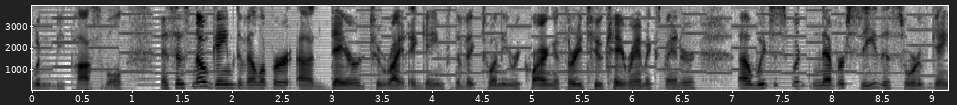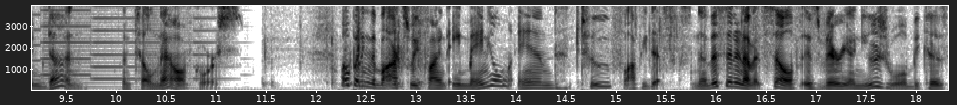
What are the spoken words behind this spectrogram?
wouldn't be possible. And since no game developer uh, dared to write a game for the VIC-20 requiring a 32K RAM expander, uh, we just would never see this sort of game done. Until now, of course. Opening the box, we find a manual and two floppy disks. Now, this in and of itself is very unusual because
